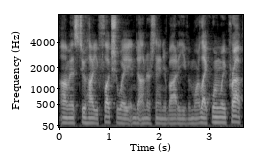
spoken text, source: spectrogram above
um, as to how you fluctuate and to understand your body even more. Like when we prep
